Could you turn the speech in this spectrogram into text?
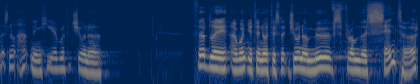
That's not happening here with Jonah. Thirdly, I want you to notice that Jonah moves from the center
